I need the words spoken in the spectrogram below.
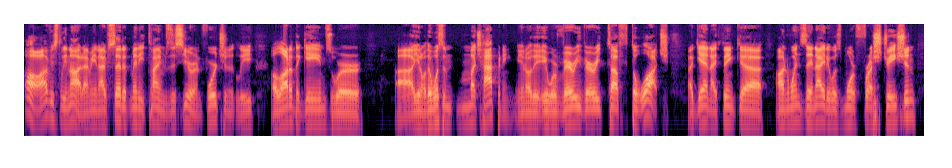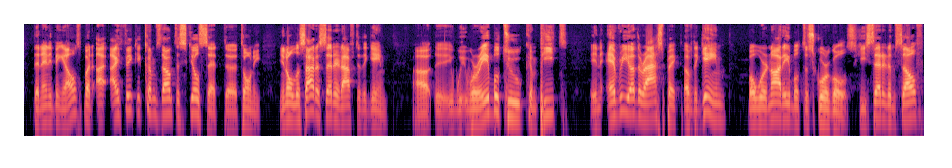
Oh, obviously not. I mean, I've said it many times this year. Unfortunately, a lot of the games were, uh, you know, there wasn't much happening. You know, they, they, were very, very tough to watch. Again, I think uh, on Wednesday night it was more frustration than anything else. But I, I think it comes down to skill set, uh, Tony. You know, Losada said it after the game. Uh, we were able to compete in every other aspect of the game, but we're not able to score goals. He said it himself.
